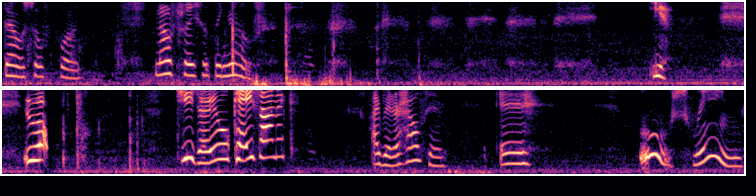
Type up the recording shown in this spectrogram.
That was so fun. Now try something else. Yeah. Up. Geez, are you okay, Sonic? I better help him. Uh, ooh, swings.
